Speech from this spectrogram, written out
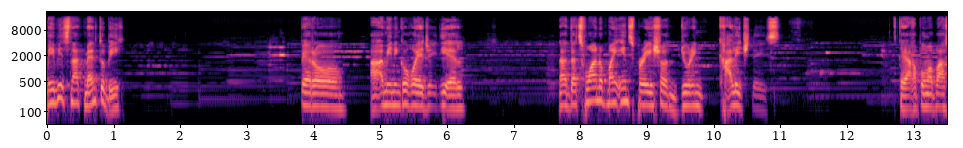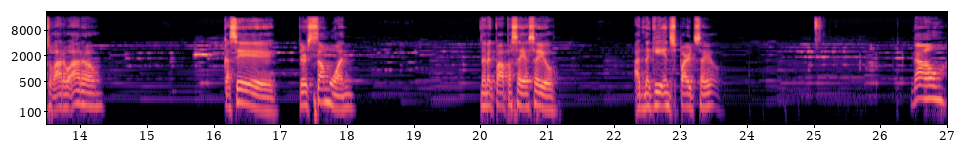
maybe it's not meant to be. Pero, aaminin ko Kuya JDL, na that's one of my inspiration during college days. Kaya ka pumapasok araw-araw. Kasi there's someone na nagpapasaya sa'yo at nag inspired sa'yo. Now,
